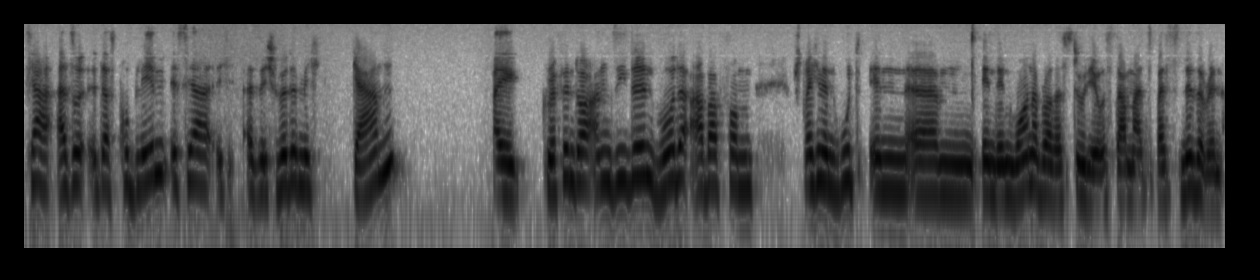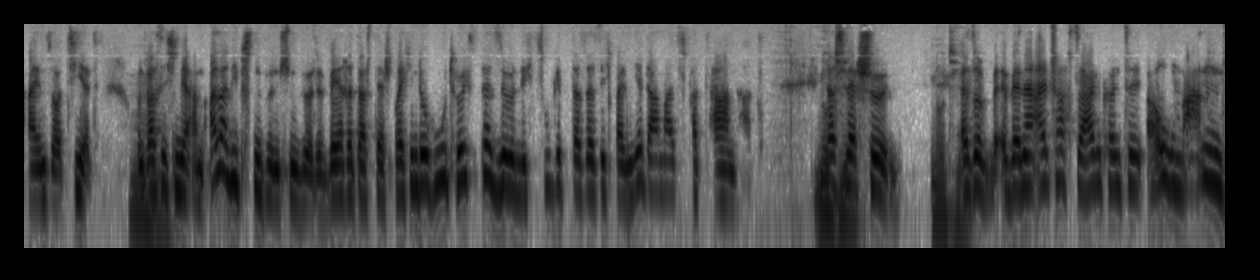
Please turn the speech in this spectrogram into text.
Tja, also das Problem ist ja, ich, also ich würde mich gern bei Gryffindor ansiedeln, wurde aber vom sprechenden Hut in, ähm, in den Warner Brothers Studios damals bei Slytherin einsortiert. Hm. Und was ich mir am allerliebsten wünschen würde, wäre, dass der sprechende Hut höchstpersönlich zugibt, dass er sich bei mir damals vertan hat. Notiert. Das wäre schön. Notiert. Also wenn er einfach sagen könnte, oh Mann,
